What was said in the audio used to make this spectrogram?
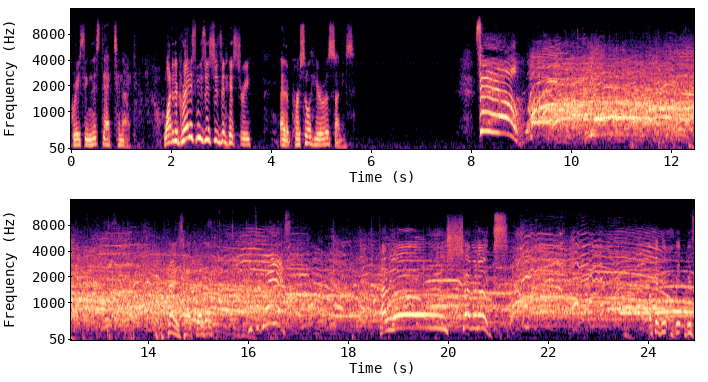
gracing this deck tonight. One of the greatest musicians in history and the personal hero of Sonny's. Seal! Thanks, hot brother. He's the greatest! Hello, Sherman Oaks. Okay, be, be, be,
